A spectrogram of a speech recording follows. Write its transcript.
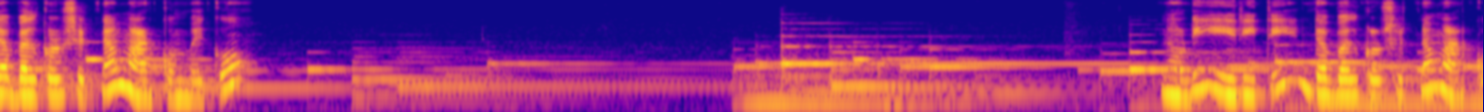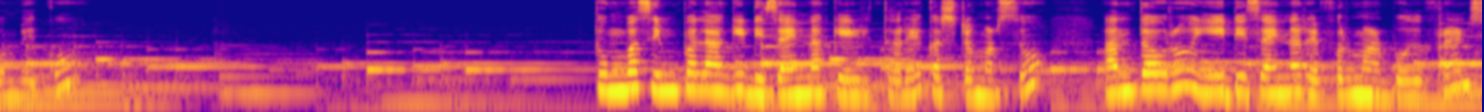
ಡಬಲ್ ಕ್ರೋಶೆಟ್ನ ಮಾಡ್ಕೊಬೇಕು. ನೋಡಿ ಈ ರೀತಿ ಡಬಲ್ ಕ್ರೋಶೆಟ್ನ ಮಾಡ್ಕೊಬೇಕು. ತುಂಬ ಸಿಂಪಲ್ ಆಗಿ ಡಿಸೈನ್ನ ಕೇಳ್ತಾರೆ ಕಸ್ಟಮರ್ಸು ಅಂಥವರು ಈ ಡಿಸೈನ್ನ ರೆಫರ್ ಮಾಡ್ಬೋದು ಫ್ರೆಂಡ್ಸ್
